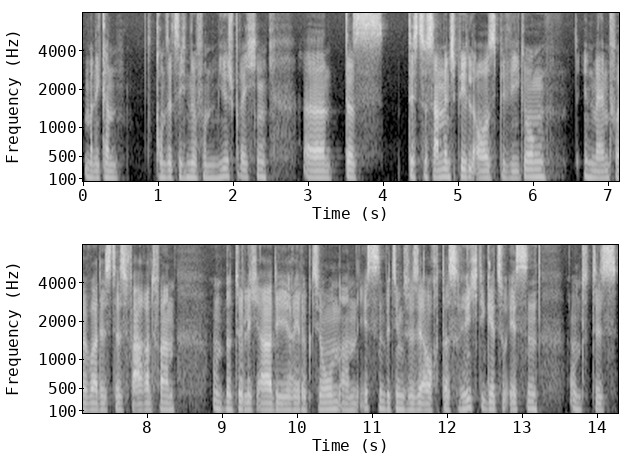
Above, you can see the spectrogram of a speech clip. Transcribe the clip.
meine, ich kann grundsätzlich nur von mir sprechen, äh, dass das Zusammenspiel aus Bewegung, in meinem Fall war das das Fahrradfahren und natürlich auch die Reduktion an Essen, beziehungsweise auch das Richtige zu essen und das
